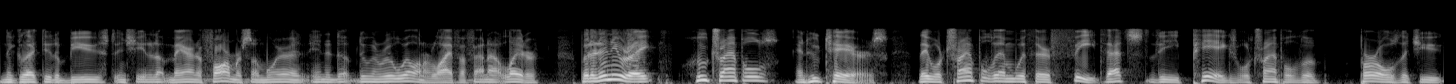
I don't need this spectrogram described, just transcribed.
neglected, abused, and she ended up marrying a farmer somewhere and ended up doing real well in her life. I found out later. But at any rate, who tramples and who tears? They will trample them with their feet. That's the pigs will trample the pearls that you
